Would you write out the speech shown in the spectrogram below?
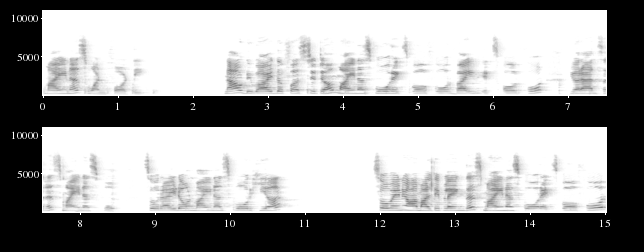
minus 140. Now divide the first term minus 4x power 4 by x power 4. Your answer is minus 4. So write down minus 4 here. So when you are multiplying this minus 4x power 4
